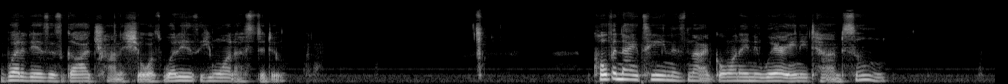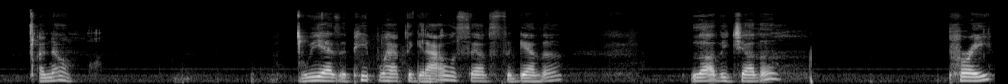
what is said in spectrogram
what it is is God trying to show us. What is He want us to do? COVID 19 is not going anywhere anytime soon. I know. We as a people have to get ourselves together, love each other, pray,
